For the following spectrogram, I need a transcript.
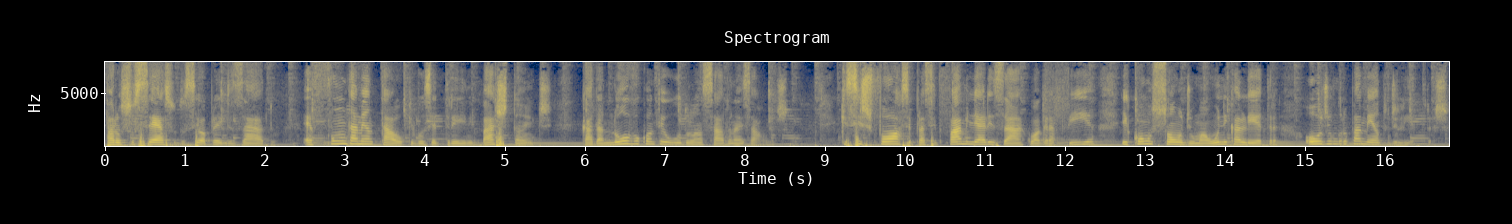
Para o sucesso do seu aprendizado, é fundamental que você treine bastante cada novo conteúdo lançado nas aulas que se esforce para se familiarizar com a grafia e com o som de uma única letra ou de um grupamento de letras.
